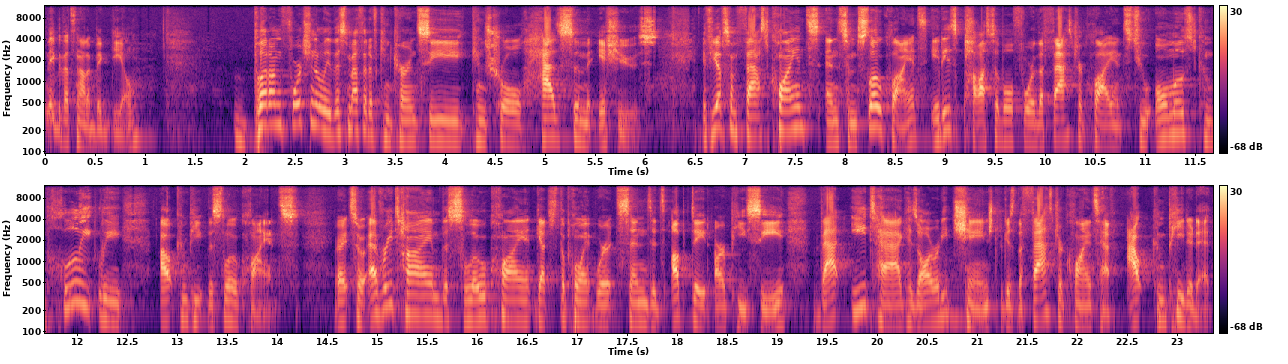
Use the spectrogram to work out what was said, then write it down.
Maybe that's not a big deal. But unfortunately, this method of concurrency control has some issues. If you have some fast clients and some slow clients, it is possible for the faster clients to almost completely outcompete the slow clients. right? So every time the slow client gets to the point where it sends its update RPC, that E tag has already changed because the faster clients have outcompeted it.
